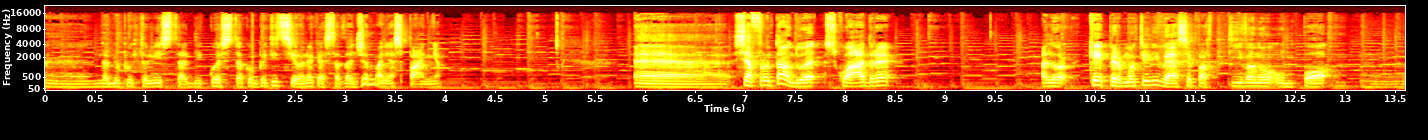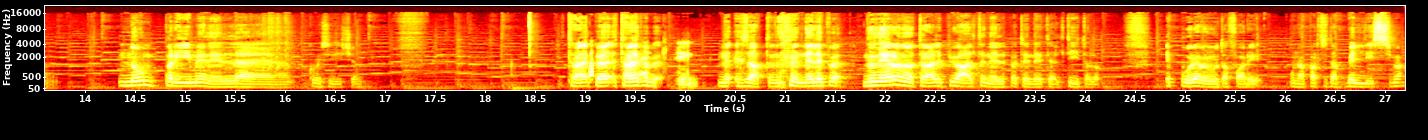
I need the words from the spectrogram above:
eh, dal mio punto di vista, di questa competizione, che è stata Germania-Spagna. Eh, si affrontavano due squadre allora, che per motivi diversi partivano un po' mh, non prime nel... come si dice? Tra, per- tra le, Esatto, nelle non erano tra le più alte nelle pretendenti al titolo. Eppure è venuta fuori una partita bellissima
